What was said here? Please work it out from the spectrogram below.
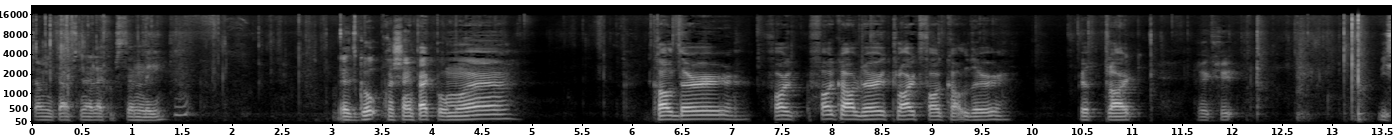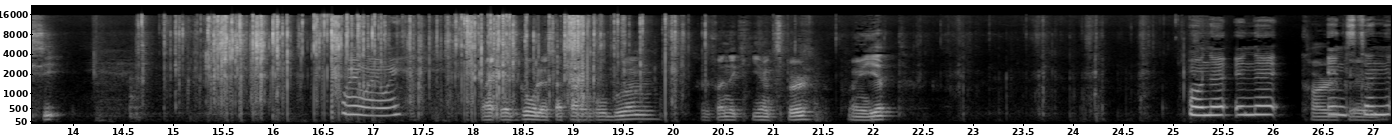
Quand il était en finale à la Coupe Stanley. Mm. Let's go. Prochain pack pour moi. Calder. Fall Calder. Clark Fall Calder. Brett Clark. Recrue. Ici. Ouais, ouais, ouais. Ouais, let's go, là, ça fait un gros boom. C'est le fun de crier un petit peu. Un hit. On a une Corey instant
